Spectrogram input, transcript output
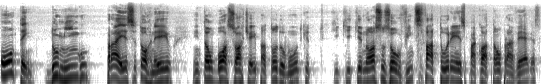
ontem, domingo, para esse torneio. Então boa sorte aí para todo mundo, que, que- que, que nossos ouvintes faturem esse pacotão para Vegas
